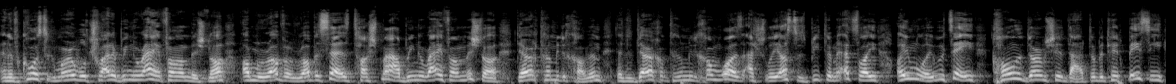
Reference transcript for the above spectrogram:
And of course, the Gemara will try to bring a raya from a Mishnah. Amrava, Rava says, Tashma, I'll bring a raya from a Mishnah. Derech Chamim, that the Derech of Chacham was actually us as Bitam Etzlai. Aimloi would say, Kol nedarim shedata, but take basi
